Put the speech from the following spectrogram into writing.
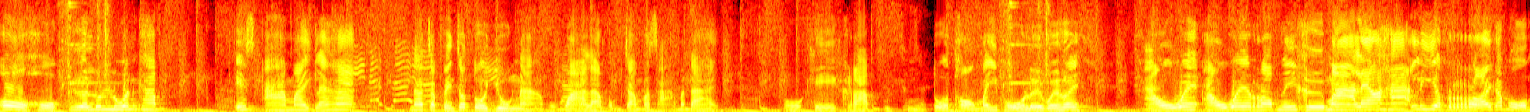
โอ้โห เกลือล้วนๆครับ SR มาอีกแล้วฮะ น่าจะเป็นเจ้าตัวยุงหนาผมว่าแล้วผมจำภาษามันได้ โอเคครับ ตัวทองไม่โผล่เลยเว้ยเฮ้ย เอาเว้ย เอาเว้ย รอบนี้คือมาแล้วฮะ เรียบร้อยครับผม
